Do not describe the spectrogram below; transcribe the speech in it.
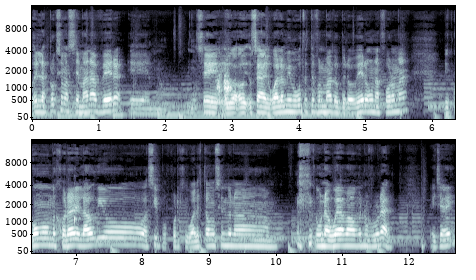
en las próximas semanas ver, eh, no sé, igual- o sea, igual a mí me gusta este formato, pero ver una forma de cómo mejorar el audio así, pues, porque igual estamos haciendo una, una wea más o menos rural, ¿cachai?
